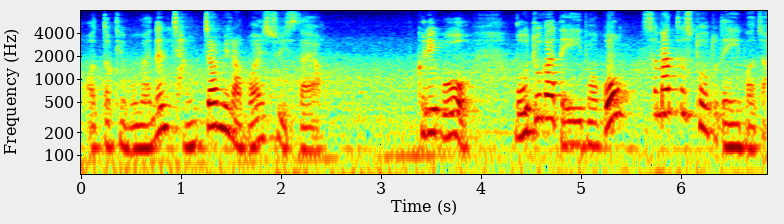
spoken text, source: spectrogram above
어떻게 보면은 장점이라고 할 수 있어요. 그리고 모두가 네이버고 스마트 스토어도 네이버죠.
